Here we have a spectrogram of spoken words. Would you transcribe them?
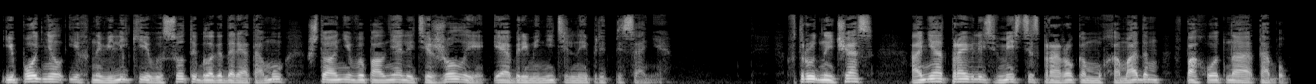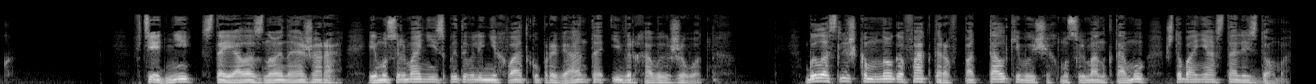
и поднял их на великие высоты благодаря тому, что они выполняли тяжелые и обременительные предписания. В трудный час – они отправились вместе с пророком Мухаммадом в поход на Табук – в те дни стояла знойная жара, и мусульмане испытывали нехватку провианта и верховых животных. Было слишком много факторов, подталкивающих мусульман к тому, чтобы они остались дома.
